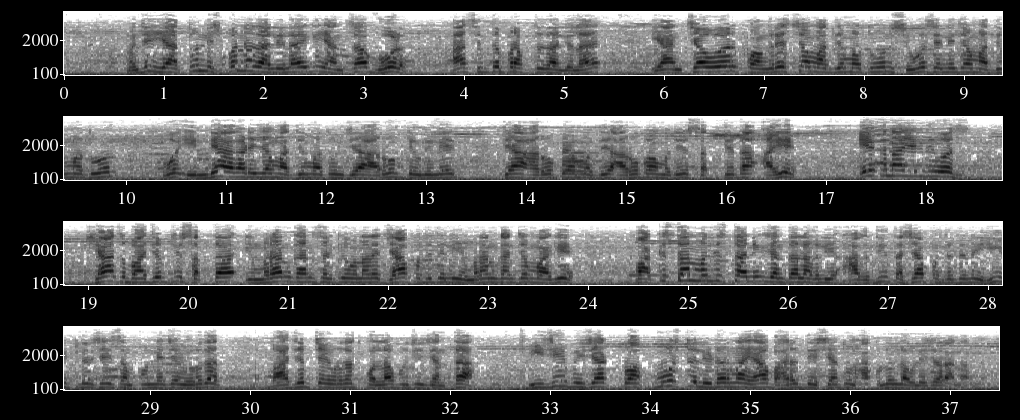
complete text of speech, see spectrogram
म्हणजे यातून निष्पन्न झालेला आहे की यांचा घोळ हा सिद्ध प्राप्त झालेला आहे. यांच्यावर काँग्रेसच्या माध्यमातून शिवसेनेच्या माध्यमातून व इंडिया आघाडीच्या माध्यमातून जे आरोप ठेवलेले आहेत त्या आरोपामध्ये आरोपामध्ये सत्यता आहे. एक ना एक दिवस ह्याच भाजपची सत्ता इम्रान खान सारखी होणार आहे. ज्या पद्धतीने इम्रान खानच्या मागे पाकिस्तानमधली स्थानिक जनता लागली अगदी तशा पद्धतीने ही हिटलरशाही संपवण्याच्या विरोधात भाजपच्या विरोधात कोल्हापूरची जनता बीजेपीच्या टॉपमोस्ट लिडरना ह्या भारत देशातून हाकलून लावल्याशिवाय राहणार नाही.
